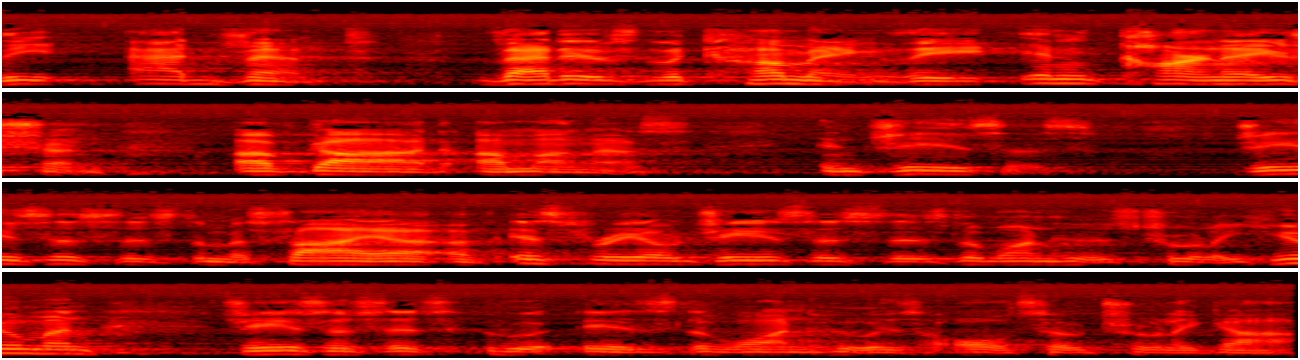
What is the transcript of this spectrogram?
the advent, that is the coming, the incarnation of God among us in Jesus. Jesus is the Messiah of Israel. Jesus is the one who is truly human. Jesus is, who is the one who is also truly God.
